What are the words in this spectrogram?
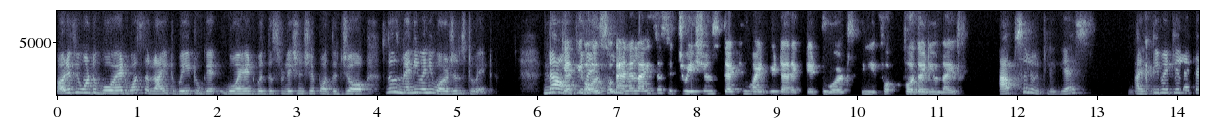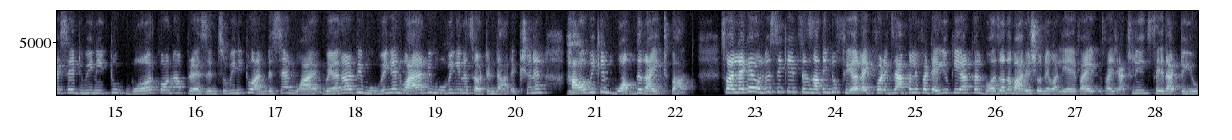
or if you want to go ahead what's the right way to get go ahead with this relationship or the job so there's many many versions to it now Can we also eventually analyze the situations that you might be directed towards in your, further in your life? absolutely yes Okay. ultimately like i said we need to work on our present so we need to understand why where are we moving and why are we moving in a certain direction and how Hmm. we can walk the right path so like i always say कि there's nothing to fear like for example if i tell you कि यार कल बहुत ज्यादा बारिश होने वाली है if i if i actually say that to you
